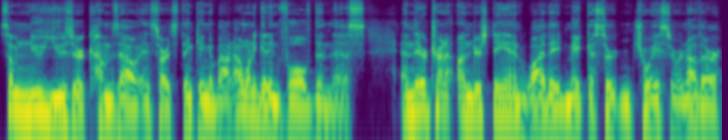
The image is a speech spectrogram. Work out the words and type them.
some new user comes out and starts thinking about i want to get involved in this and they're trying to understand why they'd make a certain choice or another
